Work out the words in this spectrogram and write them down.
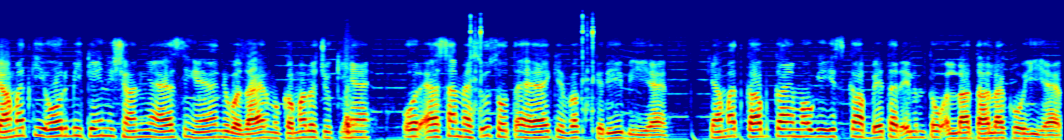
قیامت کی اور بھی کئی نشانیاں ایسی ہیں جو بظاہر مکمل ہو چکی ہیں اور ایسا محسوس ہوتا ہے کہ وقت قریب ہی ہے۔ قیامت کب قائم ہوگی اس کا بہتر علم تو اللہ تعالیٰ کو ہی ہے۔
